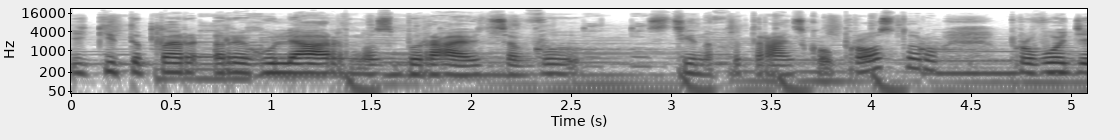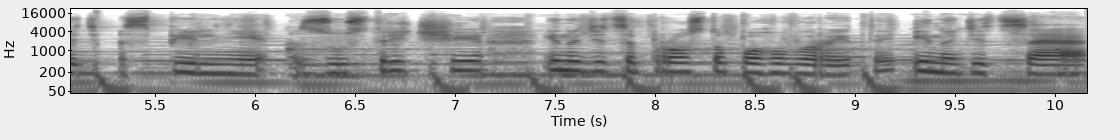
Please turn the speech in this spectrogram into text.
які тепер регулярно збираються в стінах ветеранського простору, проводять спільні зустрічі. Іноді це просто поговорити, іноді це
